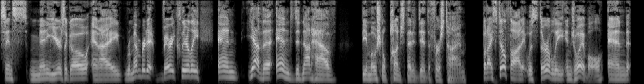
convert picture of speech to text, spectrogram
since many years ago. And I remembered it very clearly. And yeah, the end did not have the emotional punch that it did the first time, but I still thought it was thoroughly enjoyable. And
